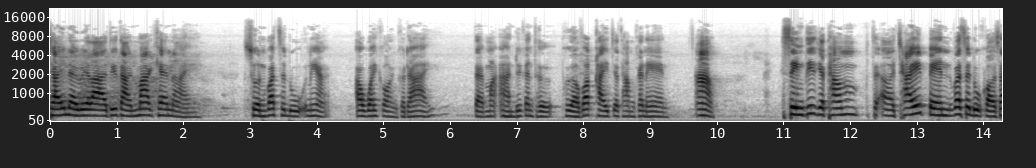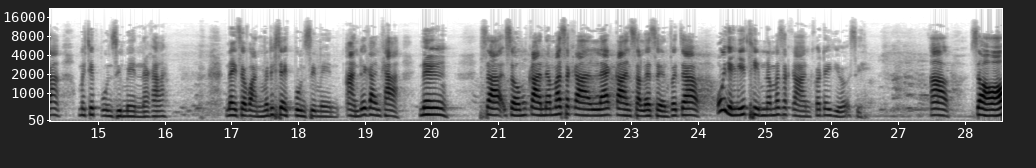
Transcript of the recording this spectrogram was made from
ใช้ในเวลาอธิษฐานมากแค่ไหน ส่วนวัสดุเนี่ยเอาไว้ก่อนก็ได้ แต่มาอ่านด้วยกันเถอะเผื่อว่าใครจะทำคะแนนอ้าวสิ่งที่จะทำใช้เป็นวัสดุก่อสร้างไม่ใช่ปูนซีเมนต์นะคะ ในสวรรค์ไม่ได้ใช้ปูนซีเมนต์อ่านด้วยกันค่ะหนึ่ง สะสมการนมัสการและการสรรเสริญพระเจ้าโอ้ยอย่างนี้ทีมนมัสการก็ได้เยอะสิอ้าวสอง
